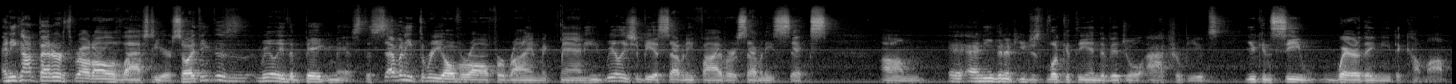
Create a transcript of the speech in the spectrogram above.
and he got better throughout all of last year. So I think this is really the big miss. The 73 overall for Ryan McMahon. He really should be a 75 or a 76. Um, and even if you just look at the individual attributes, you can see where they need to come up.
